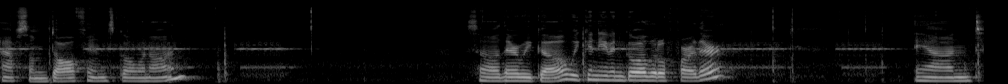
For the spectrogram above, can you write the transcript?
have some dolphins going on. So there we go. We can even go a little farther. And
